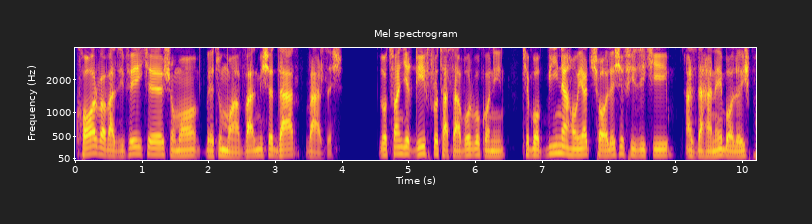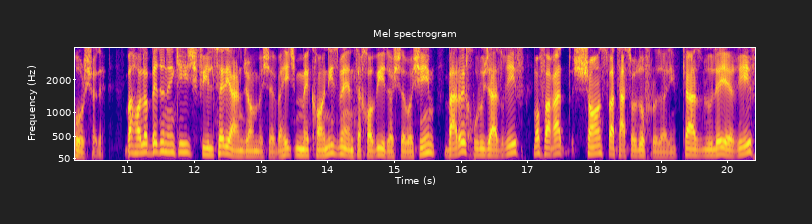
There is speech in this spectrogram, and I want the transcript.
کار و وظیفه‌ای که شما بهتون محول میشه در ورزش. لطفا یه قیف رو تصور بکنین. که با بی نهایت چالش فیزیکی از دهنه بالاییش پر شده. و حالا بدون اینکه هیچ فیلتری انجام بشه و هیچ مکانیزم انتخابی داشته باشیم برای خروج از قیف ما فقط شانس و تصادف رو داریم که از لوله قیف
